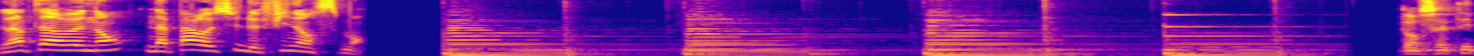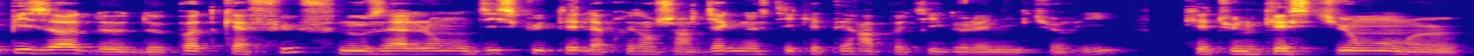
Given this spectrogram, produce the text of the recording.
L'intervenant n'a pas reçu de financement. Dans cet épisode de Podcafuf, nous allons discuter de la prise en charge diagnostique et thérapeutique de la nicturie, qui est une question euh,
